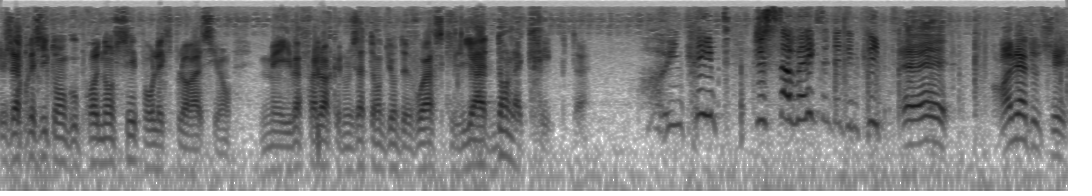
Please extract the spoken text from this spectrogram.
j'apprécie ton goût prononcé pour l'exploration, mais il va falloir que nous attendions de voir ce qu'il y a dans la crypte. Oh, une crypte Je savais que c'était une crypte Hé, reviens tout de suite.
